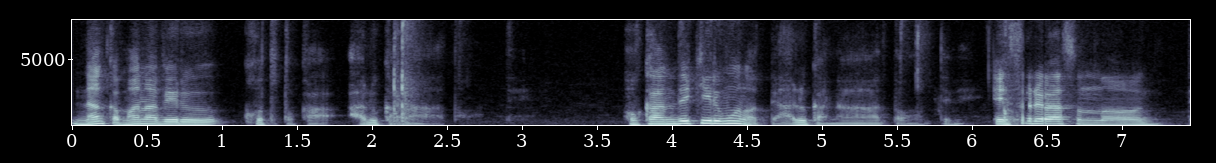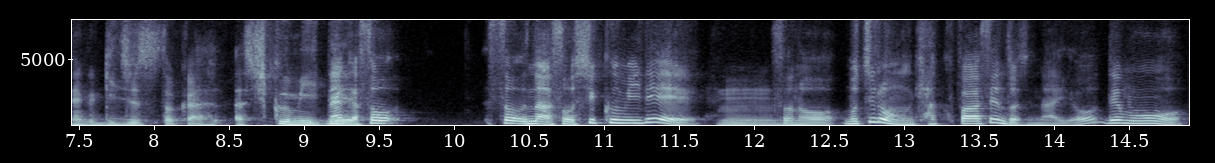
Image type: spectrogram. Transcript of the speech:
うん、なんか学べることとかあるかなと保管できるものってあるかなと思ってね。え、それはその、なんか技術とか仕組みで？なんかそう、そうな、そう、仕組みで、うん、その、もちろん100%じゃないよ。でも、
